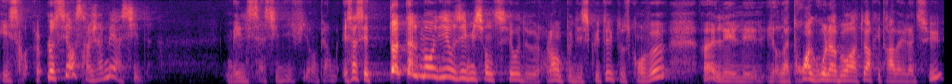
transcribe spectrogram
et l'océan sera jamais acide. Mais il s'acidifie en permanence. Et ça, c'est totalement lié aux émissions de CO2. Alors là, on peut discuter tout ce qu'on veut. Hein, les, on a trois gros laboratoires qui travaillent là-dessus.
